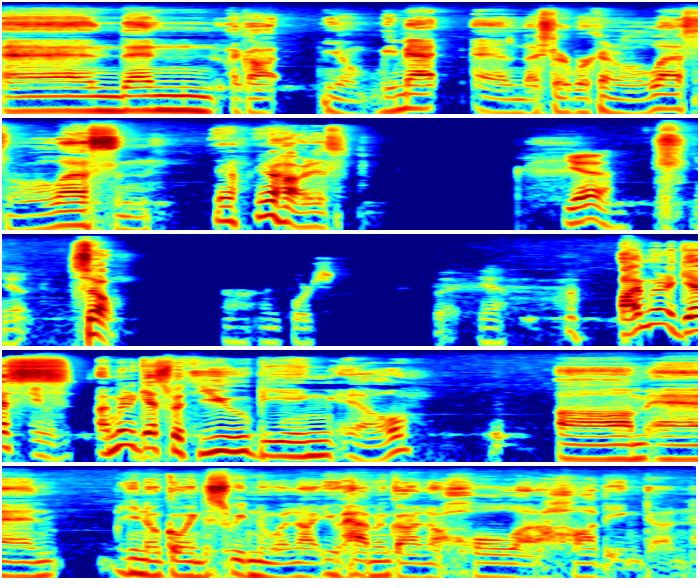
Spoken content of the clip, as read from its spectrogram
and then I got you know we met, and I started working a little less and a little less, and you know you know how it is. Yeah, yeah. So Uh, unfortunate, but yeah. I'm gonna guess I'm gonna guess with you being ill, um, and you know going to Sweden and whatnot, you haven't gotten a whole lot of hobbying done.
